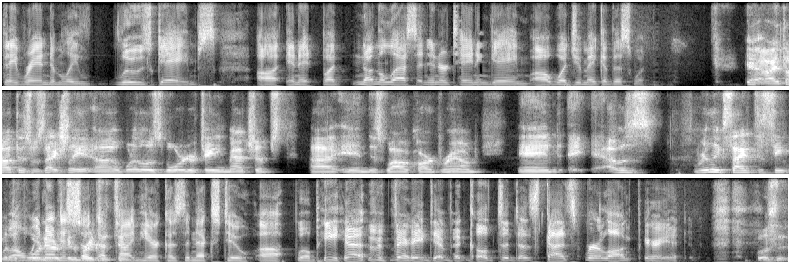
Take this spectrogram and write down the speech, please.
they randomly lose games uh, in it. But nonetheless, an entertaining game. Uh, what'd you make of this one? Yeah, I thought this was actually uh, one of those more entertaining matchups uh, in this wild card round, and I was really excited to see what well, the 49ers are going to bring to up time here because the next two uh, will be uh, very difficult to discuss for a long period. well, so,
